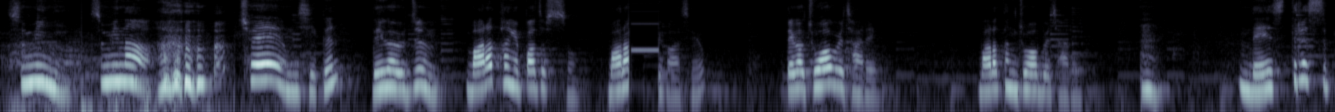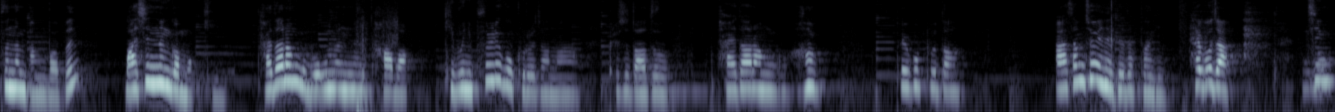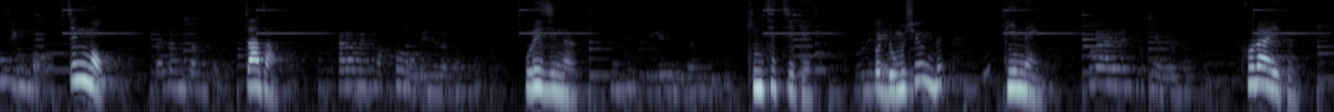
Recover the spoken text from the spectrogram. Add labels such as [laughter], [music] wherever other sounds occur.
수민이, 수민아. [laughs] 최애 음식은? 내가 요즘 마라탕에 빠졌어. 마라탕 아세요? 내가 조합을 잘해. 마라탕 조합을 잘해. [clears throat] 내 스트레스 푸는 방법은? 맛있는 거 먹기. 달달한 거 먹으면 다 막 기분이 풀리고 그러잖아. 그래서 나도 달달한 거. 아, [laughs] 배고프다. 아, 3초 이내 대답하기. 해보자. 칭- 부먹 찍먹, 찍먹, 짜장 짬뽕, 짜장, 카라멜 팝콘, 오리지널 팝콘, 오리지널, 김치찌개, 된장찌개, 김치찌개. 어, 너무 쉬운데? 비냉, 프라이드 치킨, 양념치킨, 후라이드,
